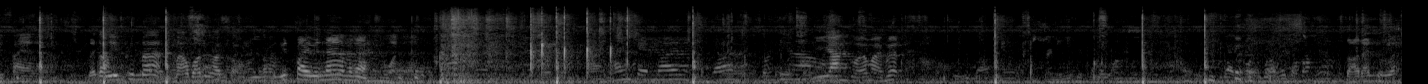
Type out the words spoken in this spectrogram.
วิไฟอะไรไม่ต้องรีบขึ้นมากมาวันวันสองวิไฟเป็นหน้ามันอะดียังสวยใหม่เพื่อน ต่อดันถูกแล้ว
